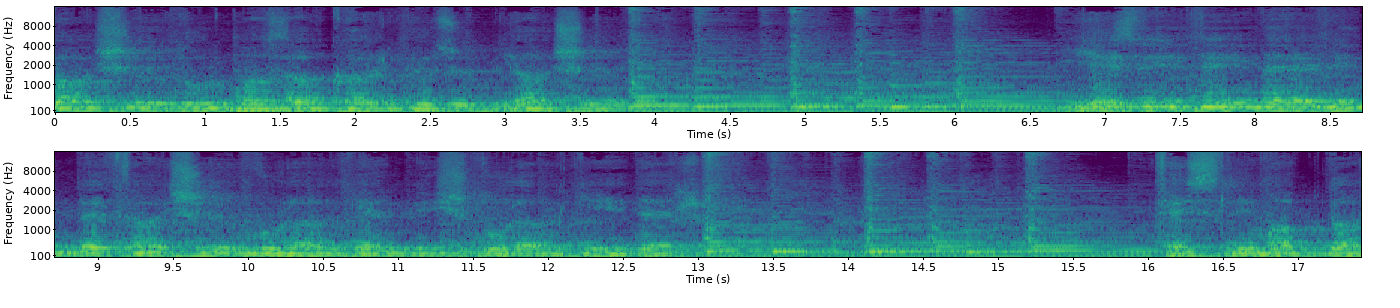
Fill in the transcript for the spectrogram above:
başı Durmaz akar gözüm yaşı. Yezid'in elinde taşı Vura gelmiş vura gider. Teslim abdal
